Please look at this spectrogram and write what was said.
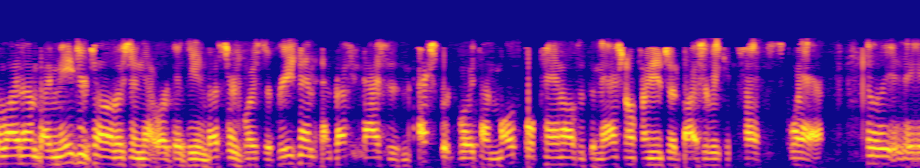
relied on by major television network as the investor's voice of reason, and recognized as an expert voice on multiple panels at the National Financial Advisor Week in Times Square. Hilary is a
